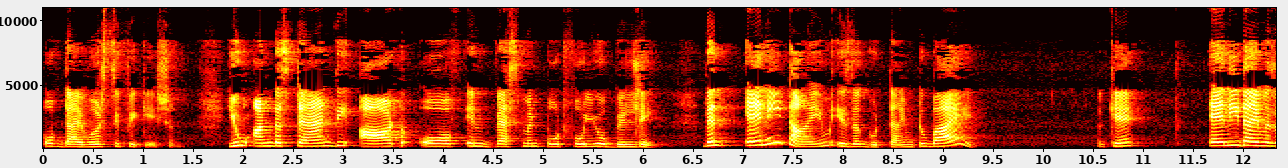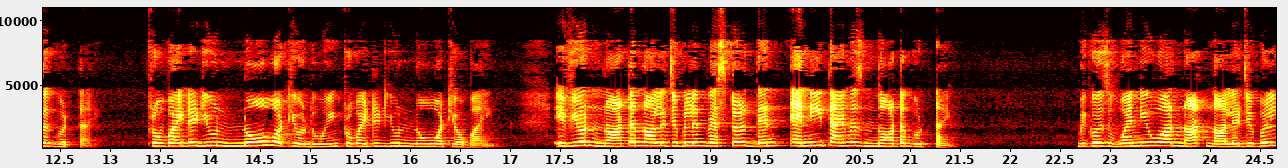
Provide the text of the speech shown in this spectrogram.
of diversification. You understand the art of investment portfolio building. Then any time is a good time to buy. Okay? Any time is a good time. Provided you know what you're doing, provided you know what you're buying. If you're not a knowledgeable investor, then any time is not a good time because when you are not knowledgeable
